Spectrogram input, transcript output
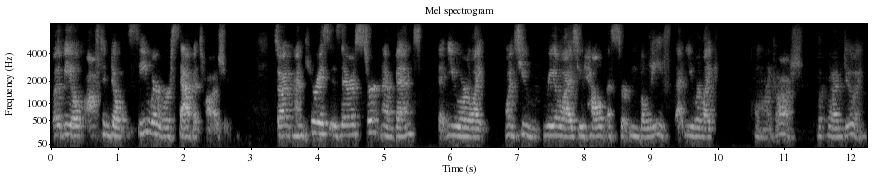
but we often don't see where we're sabotaging. So I'm, I'm curious, is there a certain event that you were like, once you realize you held a certain belief that you were like, oh my gosh, look what I'm doing?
